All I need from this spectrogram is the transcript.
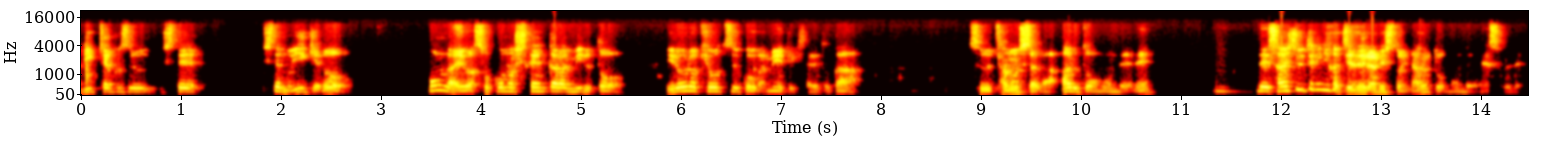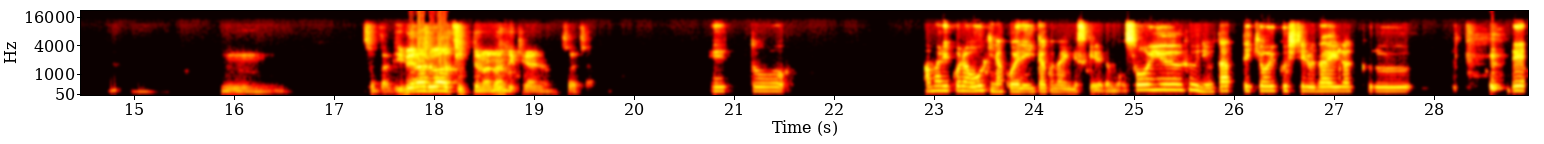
立脚するして、してもいいけど、本来はそこの視点から見ると、いろいろ共通項が見えてきたりとか、する楽しさがあると思うんだよね。うんで、最終的にはジェネラリストになると思うんだよね、それで。うん。そっか、リベラルアーツっていうのはなんで嫌いなのさあちゃん。えっと、あまりこれは大きな声で言いたくないんですけれども、そういうふうに歌って教育している大学で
